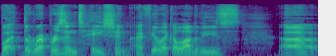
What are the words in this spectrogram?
But the representation, I feel like a lot of these, uh,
